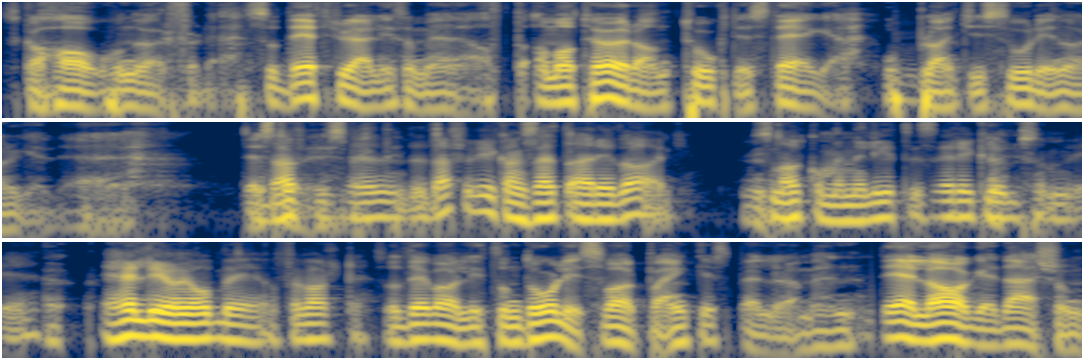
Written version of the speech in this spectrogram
skal ha honnør for det. Så det tror jeg liksom er at amatørene tok det steget opp blant historie i Norge. Det, det er, det respekt det, det er derfor vi kan sitte her i dag og snakke om en eliteserieklubb som vi er heldige å jobbe i og forvalte. Så det var litt sånn dårlig svar på enkeltspillere, men det laget der som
